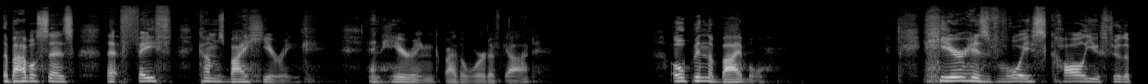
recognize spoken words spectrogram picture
The Bible says that faith comes by hearing, and hearing by the Word of God. Open the Bible, hear His voice call you through the,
